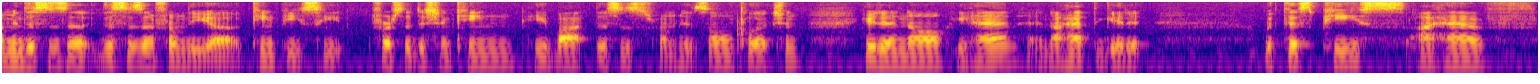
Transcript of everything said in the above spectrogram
I mean, this is a this isn't from the uh, King PC first edition King he bought. This is from his own collection. He didn't know he had, and I had to get it. With this piece, I have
